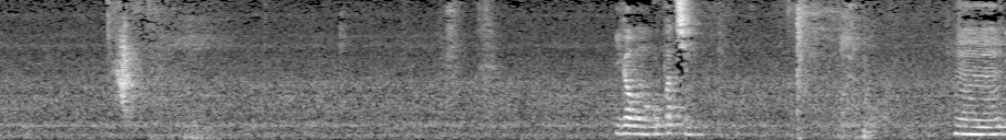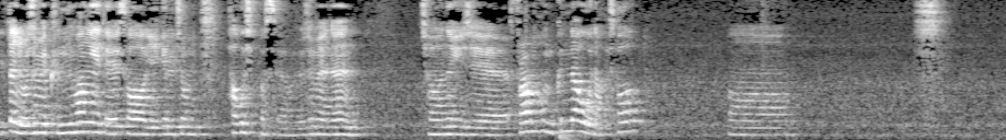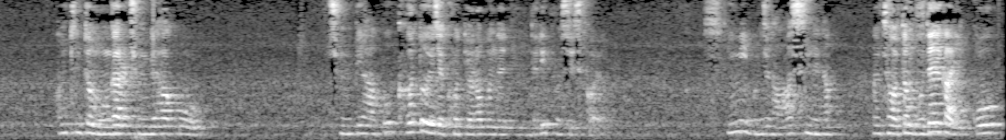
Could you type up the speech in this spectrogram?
이거 보면 꽃받침. 음, 일단 요즘에 근황에 대해서 얘기를 좀 하고 싶었어요. 요즘에는 저는 이제 From Home 끝나고 나서 어, 아무튼 또 뭔가를 준비하고 준비하고 그것도 이제 곧 여러분들이 볼 수 있을 거예요. 이미 먼저 나왔으나 아무튼 어떤 무대가 있고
